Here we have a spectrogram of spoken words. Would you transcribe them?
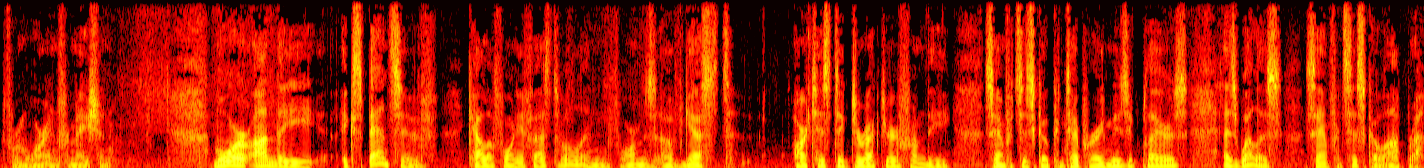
for more information. More on the expansive California Festival in forms of guest artistic director from the San Francisco Contemporary Music Players, as well as San Francisco Opera.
